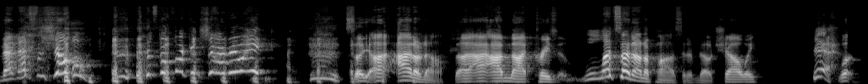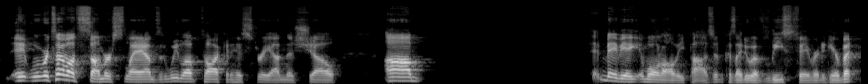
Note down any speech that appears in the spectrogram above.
That, that's the show. that's the fucking show every week. So I, I don't know. I, I'm not crazy. Let's end on a positive note, shall we? Yeah. Well, it, we're talking about Summer Slams, and we love talking history on this show. Um, maybe it won't all be positive because I do have least favorite in here, but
